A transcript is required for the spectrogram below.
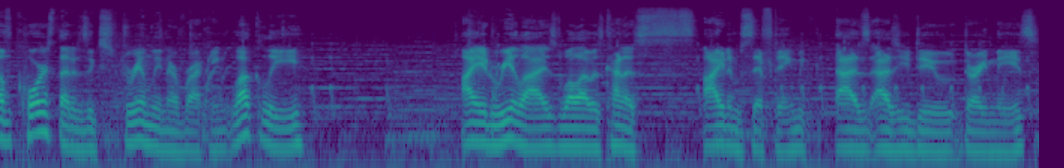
of course, that is extremely nerve wracking. Luckily, I had realized while I was kind of item sifting, as as you do during these,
